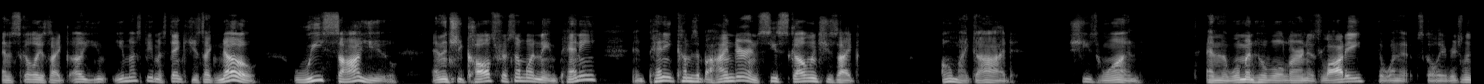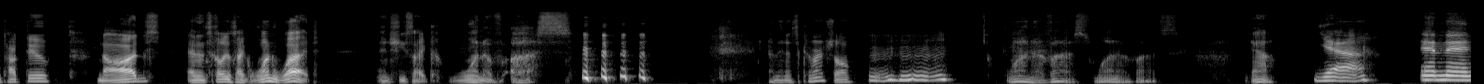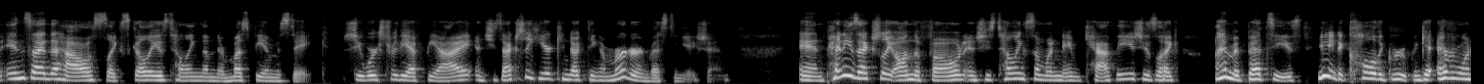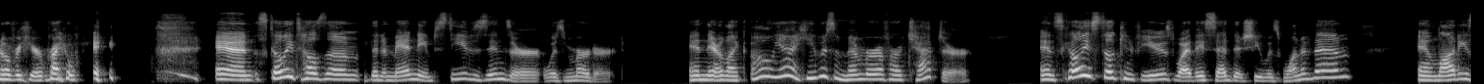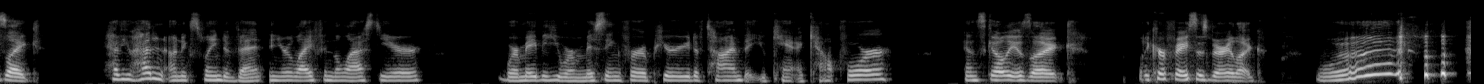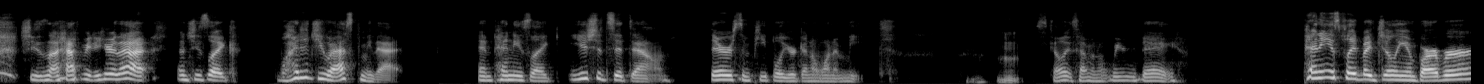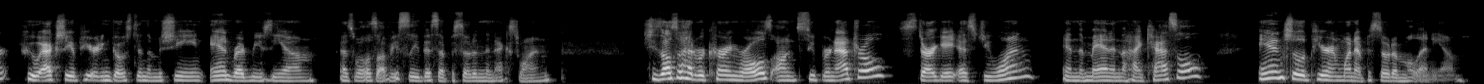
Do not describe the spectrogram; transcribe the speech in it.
And Scully's like, Oh, you, you must be mistaken. She's like, No, we saw you. And then she calls for someone named Penny. And Penny comes up behind her and sees Scully. And she's like, Oh my God, she's one. And the woman who will learn is Lottie, the one that Scully originally talked to, nods. And then Scully's like, One what? And she's like, One of us. and then it's a commercial. Mm-hmm. One of us, one of us. Yeah. Yeah. And then inside the house, like Scully is telling them there must be a mistake. She works for the FBI and she's actually here conducting a murder investigation. And Penny's actually on the phone and she's telling someone named Kathy, she's like, I'm at Betsy's. You need to call the group and get everyone over here right away. And Scully tells them that a man named Steve Zinnszer was murdered. And they're like, oh, yeah, he was a member of our chapter. And Scully's still confused why they said that she was one of them. And Lottie's like, Have you had an unexplained event in your life in the last year where maybe you were missing for a period of time that you can't account for? And Scully is like, like her face is very like, What? she's not happy to hear that. And she's like, Why did you ask me that? And Penny's like, You should sit down. There are some people you're going to want to meet. Mm-hmm. Scully's having a weird day. Penny is played by Gillian Barber, who actually appeared in Ghost in the Machine and Red Museum, as well as obviously this episode and the next one. She's also had recurring roles on Supernatural, Stargate SG 1, and The Man in the High Castle, and she'll appear in one episode of Millennium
